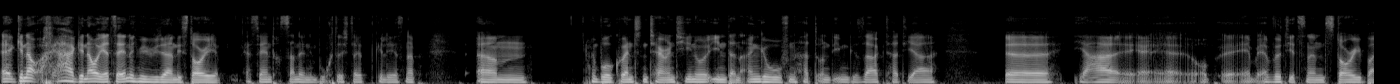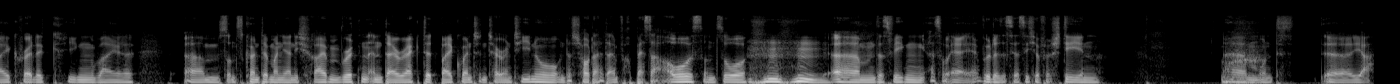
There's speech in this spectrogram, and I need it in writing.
äh, genau, ach ja, genau, jetzt erinnere ich mich wieder an die Story. Ist sehr interessant in dem Buch, das ich da gelesen habe. Ähm, wo Quentin Tarantino ihn dann angerufen hat und ihm gesagt hat, ja, äh, ja, er, er, er, wird jetzt einen Story-by-Credit kriegen, weil ähm, sonst könnte man ja nicht schreiben, written and directed by Quentin Tarantino und das schaut halt einfach besser aus und so. ähm, deswegen, also er, er, würde das ja sicher verstehen. Ähm, und äh, ja,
